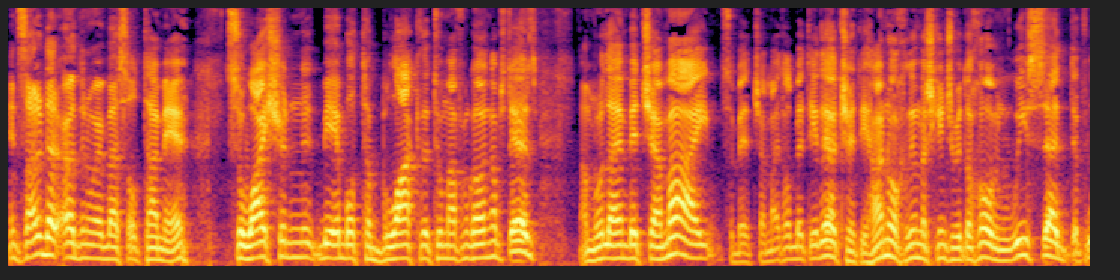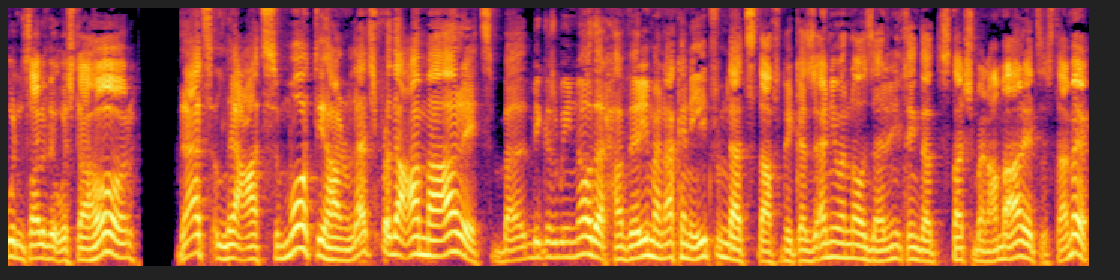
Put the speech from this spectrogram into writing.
inside of that earthenware vessel tameh. So why shouldn't it be able to block the tumah from going upstairs? Amur lehem bet shammai, so bet shammai told bet hillel, shetihanu ochlim mashkim betocho. We said the food inside of it was tahor, that's le'atzmot tihanu. That's for the amaaretz. But because we know that haverim are not going to eat from that stuff because anyone knows that anything that's touched by amaaretz is tameh.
